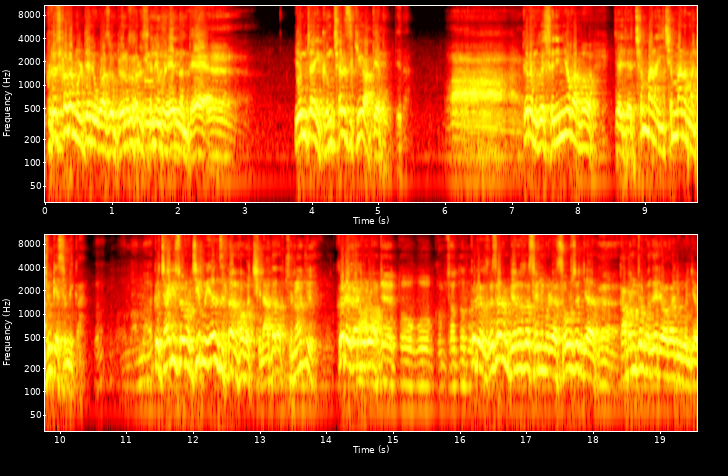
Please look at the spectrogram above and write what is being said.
그 사람을 데려가서 변호사를 선임을 했는데 예. 영장이 검찰에서 기각돼 봅니다. 와. 그럼 그 선임료가 뭐, 저, 저, 천만 원, 이천만 원만 주겠습니까? 어마어마. 그 자기 손으로 집을 연 사람하고 친하더라. 지나지. 그래가지고- 이제 또뭐 검사들은. 그래, 그 사람 변호사 선임을 해서 서울서 이제 예. 가방 들고 내려와가지고 이제,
